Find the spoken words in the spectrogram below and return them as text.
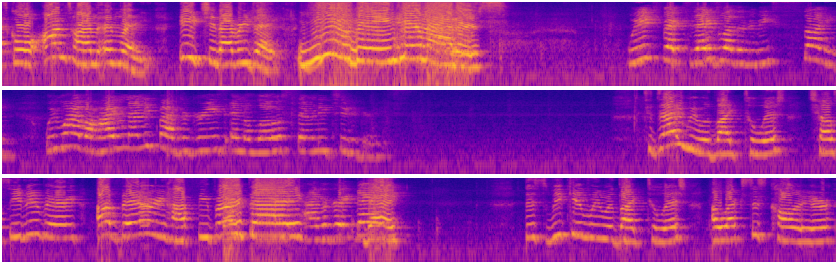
Please be at school on time and ready each and every day. You being here matters. We expect today's weather to be sunny. We will have a high of 95 degrees and a low of 72 degrees. Today we would like to wish Chelsea Newberry a very happy birthday. Have a great day. Day. This weekend we would like to wish Alexis Collier,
